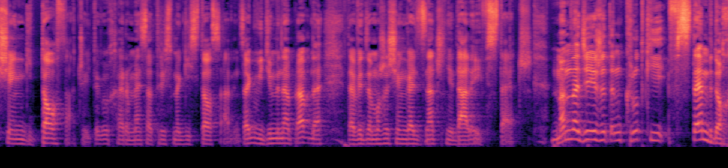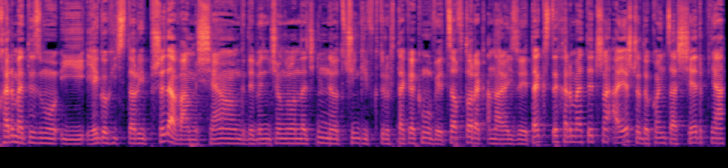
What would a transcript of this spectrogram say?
księgi Totha, czyli tego Hermesa Trismegistosa, więc jak widzimy naprawdę ta wiedza może sięgać znacznie dalej wstecz. Mam nadzieję, że ten krótki wstęp do hermetyzmu i jego historii przyda Wam się, gdy będziecie możecie oglądać inne odcinki, w których, tak jak mówię, co wtorek analizuję teksty hermetyczne, a jeszcze do końca sierpnia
